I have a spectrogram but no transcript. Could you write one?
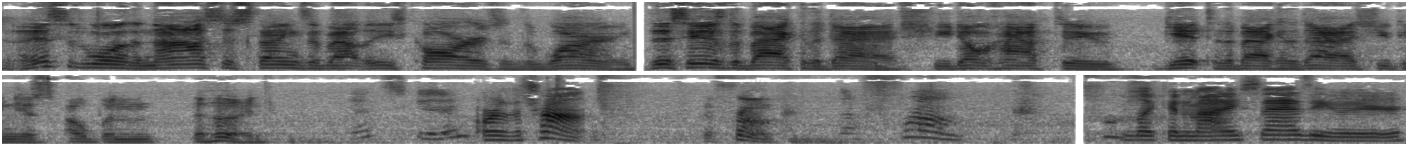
Now, this is one of the nicest things about these cars is the wiring. This is the back of the dash. You don't have to get to the back of the dash. You can just open the hood, That's good. Or the trunk. the front. The front. Looking mighty snazzy with your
